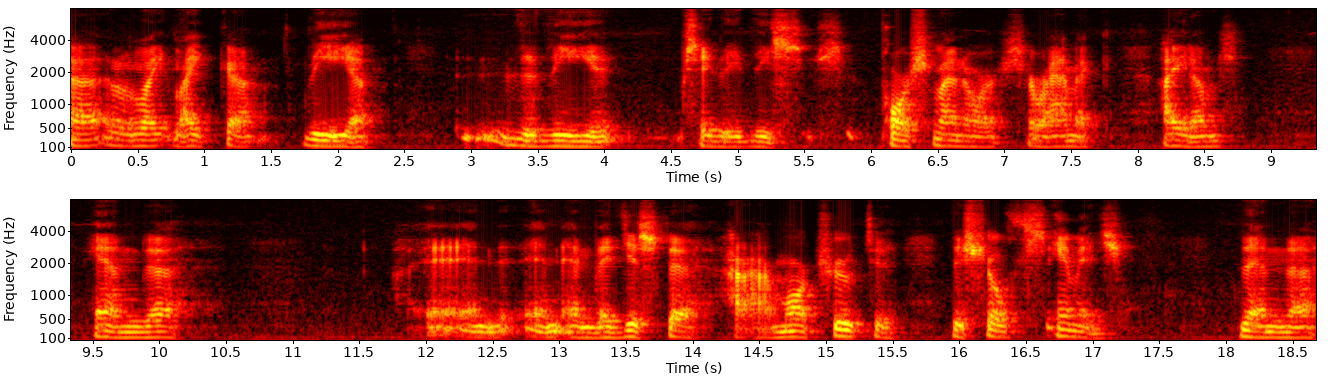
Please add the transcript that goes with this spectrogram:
uh, like like uh, the uh, the, the say the these porcelain or ceramic items, and uh, and and and they just uh, are, are more true to the Schulz image than uh,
